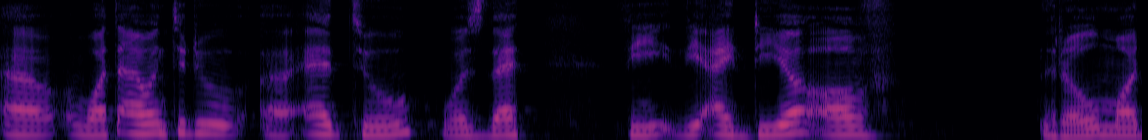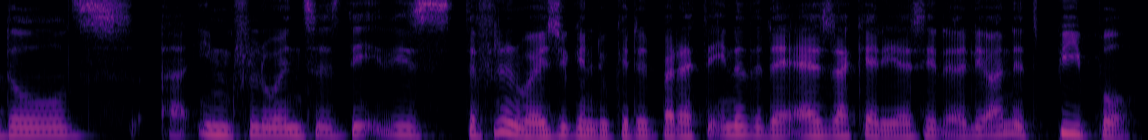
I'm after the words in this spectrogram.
uh, what I wanted to uh, add to was that the the idea of role models, uh, influences, the, there's different ways you can look at it. But at the end of the day, as Zakaria said earlier on, it's people.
